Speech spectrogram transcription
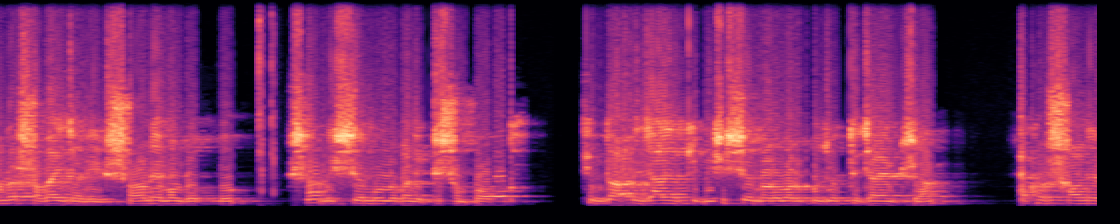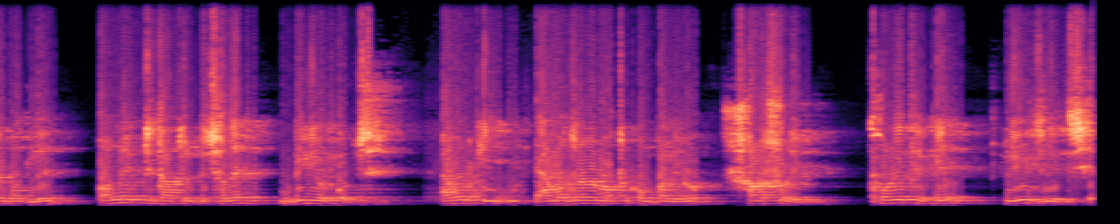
আমরা সবাই জানি স্বর্ণ এবং রত্ন সারা বিশ্বের মূল্যবান একটি সম্পদ। কিন্তু আপনি জানেন কি বিশ্বের বড় বড় প্রযুক্তি জায়েন্টরা এখন স্বর্ণের বদলে অন্য একটি ধাতুর পিছনে বিনিয়োগ করছে। এমনকি অ্যামাজনের মতো কোম্পানিও সরাসরি খনি থেকে লিজ নিচ্ছে।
